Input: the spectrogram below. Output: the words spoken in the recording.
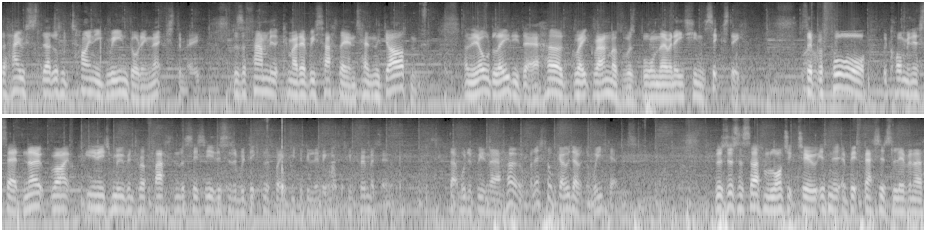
the house, that little tiny green building next to me, there's a family that come out every Saturday and tend the garden. And the old lady there, her great grandmother was born there in 1860. So before the communists said, no, right, you need to move into a flat in the city, this is a ridiculous way for you to be living, it's too primitive, that would have been their home. But they still go there at the weekends. There's just a certain logic to, isn't it a bit better to live in a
